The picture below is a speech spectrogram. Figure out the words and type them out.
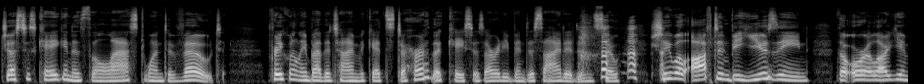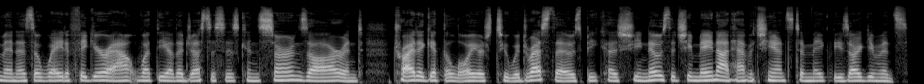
Justice Kagan is the last one to vote frequently by the time it gets to her, the case has already been decided. And so she will often be using the oral argument as a way to figure out what the other justices' concerns are and try to get the lawyers to address those because she knows that she may not have a chance to make these arguments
